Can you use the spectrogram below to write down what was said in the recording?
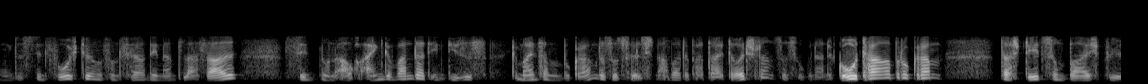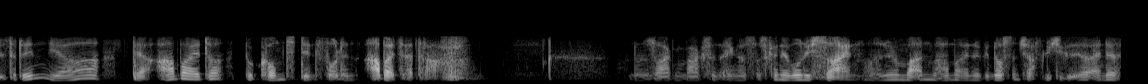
Und das sind Vorstellungen von Ferdinand Lassalle, sind nun auch eingewandert in dieses gemeinsame Programm der Sozialistischen Arbeiterpartei Deutschlands, das sogenannte Gotha-Programm, da steht zum Beispiel drin, ja, der Arbeiter bekommt den vollen Arbeitsertrag. Und dann sagen Marx und Engels, das kann ja wohl nicht sein. Und dann nehmen wir mal an, wir haben eine genossenschaftliche, eine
